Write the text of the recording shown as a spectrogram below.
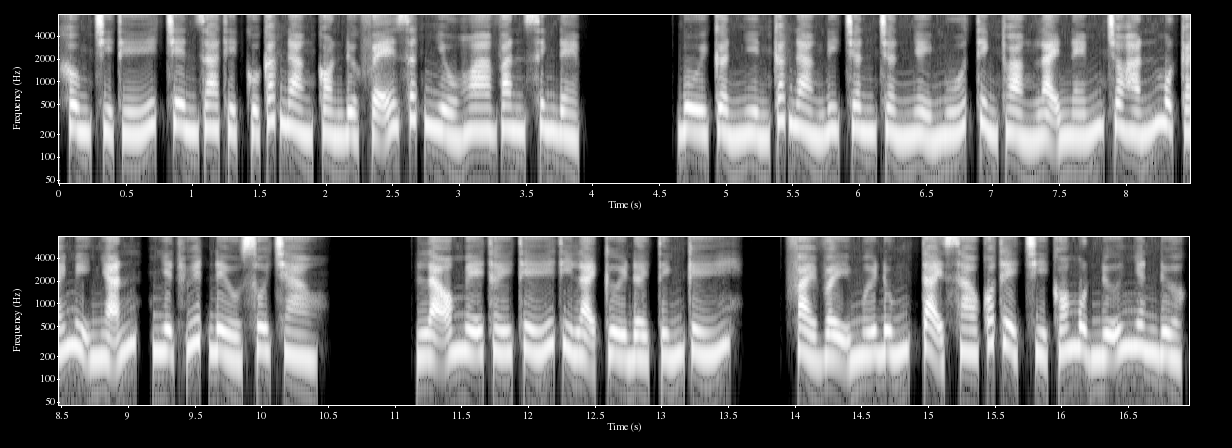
Không chỉ thế, trên da thịt của các nàng còn được vẽ rất nhiều hoa văn xinh đẹp. Bùi cần nhìn các nàng đi chân trần nhảy múa thỉnh thoảng lại ném cho hắn một cái mị nhãn, nhiệt huyết đều sôi trào. Lão mễ thấy thế thì lại cười đầy tính kế. Phải vậy mới đúng tại sao có thể chỉ có một nữ nhân được.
